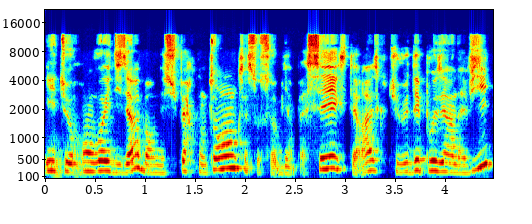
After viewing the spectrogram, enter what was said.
et ils te renvoient, ils disent, ah, bah, on est super content que ça se soit bien passé, etc. Est-ce que tu veux déposer un avis?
